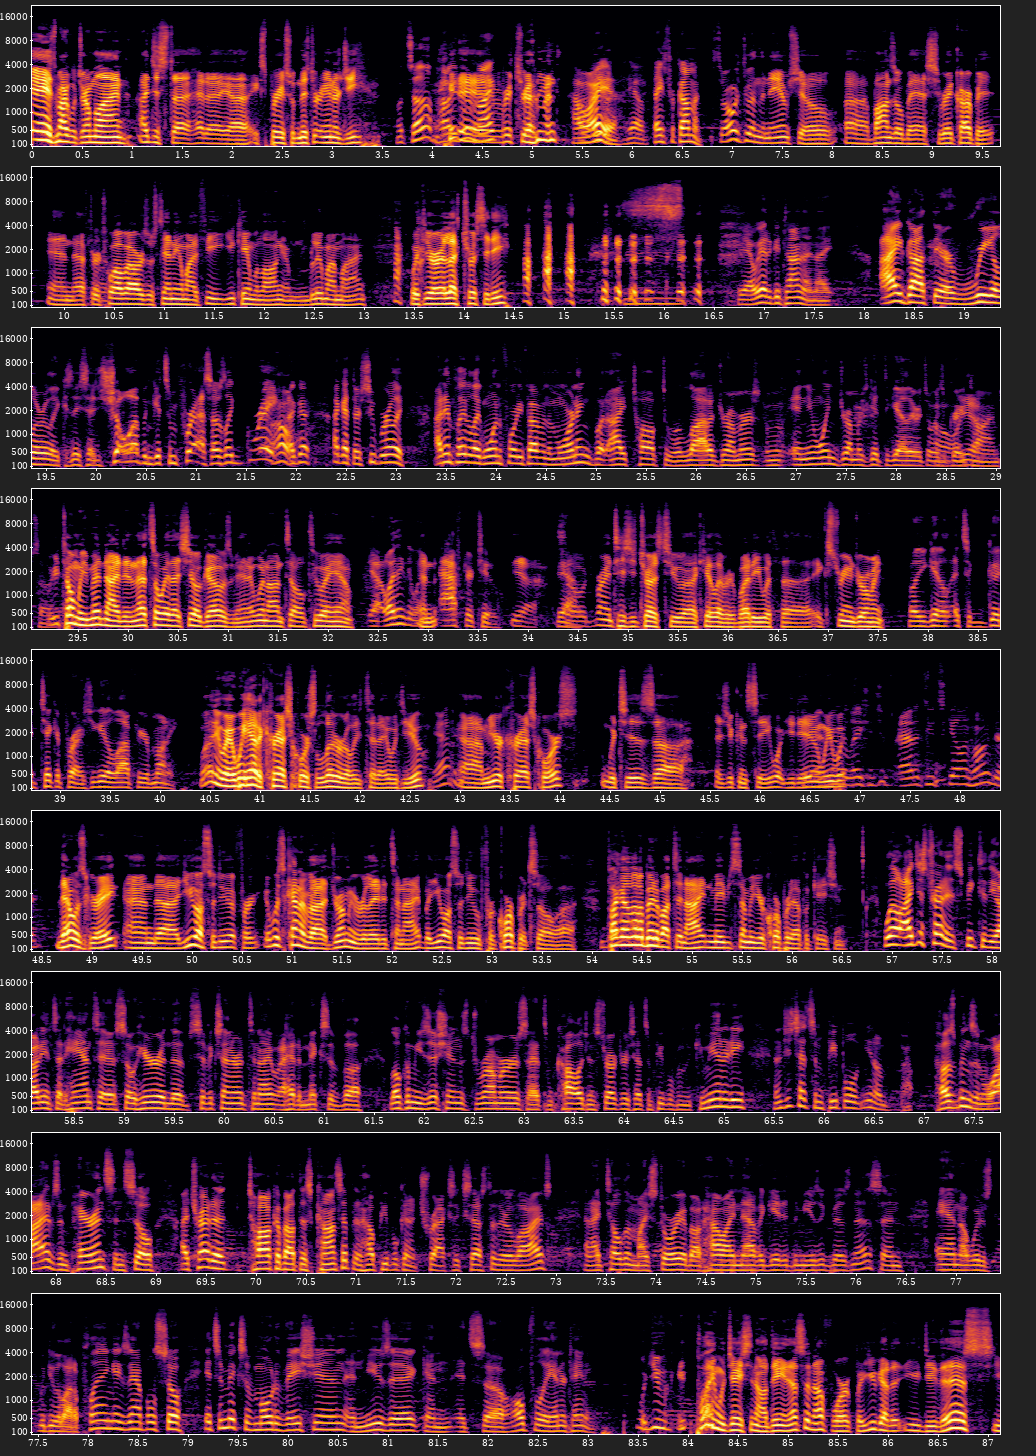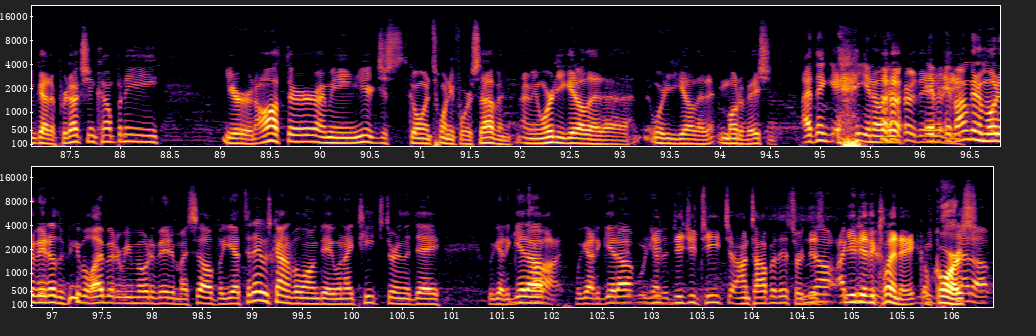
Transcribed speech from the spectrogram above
Hey, it's Mike with Drumline. I just uh, had a uh, experience with Mr. Energy. What's up? How you doing, Mike? Rich Redmond. How are you? Yeah, thanks for coming. So I was doing the NAMM show, uh, Bonzo Bash, red carpet, and after 12 hours of standing on my feet, you came along and blew my mind with your electricity. Yeah, we had a good time that night. I got there real early because they said show up and get some press. I was like, great. Oh. I got I got there super early. I didn't play till like 1:45 in the morning, but I talked to a lot of drummers, and, and you know, when drummers get together, it's always a Oh, great yeah. time. So Well, you told me midnight, and that's the way that show goes, man. It went on until 2 a.m. yeah, well, I think it went and- after two. Yeah. Yeah. So Brian Tichy tries to uh, kill everybody with uh, extreme drumming. Well, you get a, it's a good ticket price. You get a lot for your money. Well, anyway, we had a crash course literally today with you. Yeah. Um, your crash course, which is, uh, as you can see, what you did, and we went. Relationships, attitude, skill, and hunger. That was great, and uh, you also do it for. It was kind of uh, drumming related tonight, but you also do it for corporate. So, uh, talk a little bit about tonight and maybe some of your corporate application. Well, I just try to speak to the audience at hand. To, so here in the Civic Center tonight, I had a mix of uh, local musicians, drummers. I had some college instructors, had some people from the community, and I just had some people, you know, husbands and wives and parents. And so I try to talk about this concept and how people can attract success to their lives. And I tell them my story about how I navigated the music business, and and uh, we're just, we do a lot of playing examples. So it's a mix of motivation and music, and it's uh, hopefully entertaining. Well, you playing with Jason Aldean, that's enough work. But you got to you do this. You've got a production company. You're an author. I mean, you're just going 24 seven. I mean, where do you get all that? Uh, where do you get all that motivation? I think you know if, if, if I'm going to motivate other people, I better be motivated myself. But yeah, today was kind of a long day. When I teach during the day, we got to get up. We got to get up. We You- did you teach on top of this, or no, this, I you did the clinic, of course? set up.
